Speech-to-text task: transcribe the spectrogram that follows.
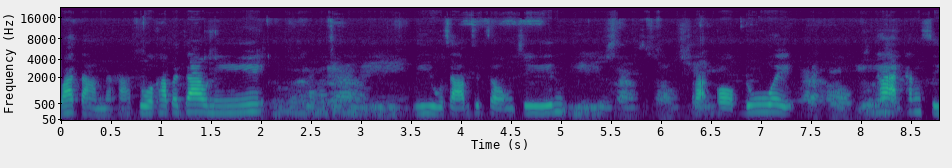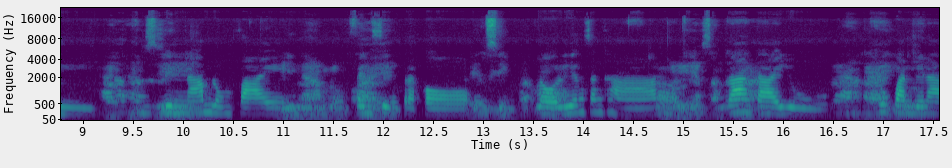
ว่าตามนะคะ ตัวข้าพเจ้านี้ มีอยู่สามสิบสองชิ้น ประกอบด้วยธาตุทั้งสี่ดินน้ำลมไฟ เป็นสิ่งประกอบหล่อเลี้ยงสังขาร ร่างกายอยู่ ทุกวันเวลา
